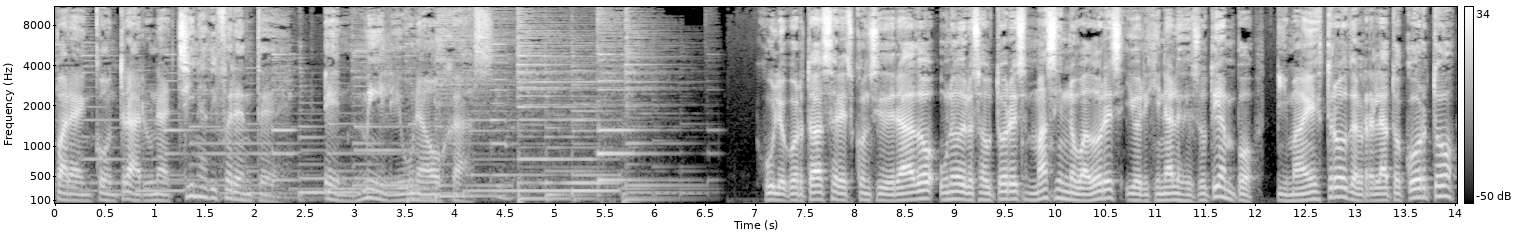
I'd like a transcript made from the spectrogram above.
para encontrar una China diferente en mil y una hojas. Julio Cortázar es considerado uno de los autores más innovadores y originales de su tiempo, y maestro del relato corto,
